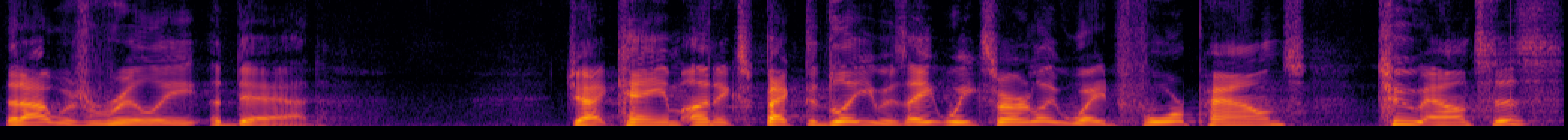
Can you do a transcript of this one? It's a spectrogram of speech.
that I was really a dad. Jack came unexpectedly. He was eight weeks early, weighed four pounds, two ounces.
